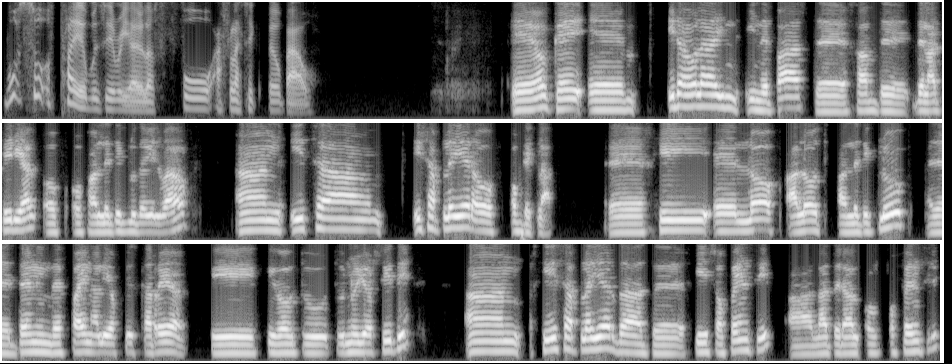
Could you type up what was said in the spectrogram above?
What sort of player was Iraola for Athletic Bilbao? Uh, okay, um, Iraola in, in the past uh, have the, the material of, of Athletic Club de Bilbao, and it's um, is a player of, of the club. Uh, he uh, loved a lot Athletic Club. Uh, then in the finale of his career, he he go to, to New York City, and he's a player that uh, he's offensive, uh, lateral o- offensive,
